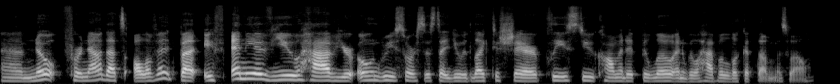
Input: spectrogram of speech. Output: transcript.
Um, no, for now, that's all of it. But if any of you have your own resources that you would like to share, please do comment it below and we'll have a look at them as well.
